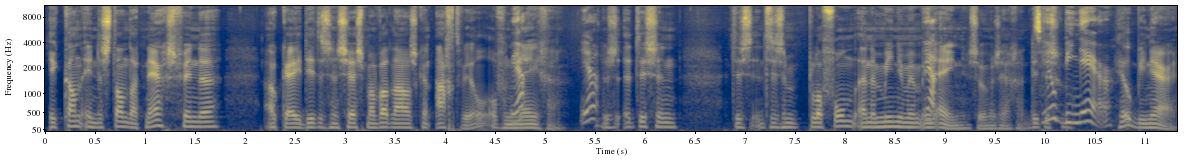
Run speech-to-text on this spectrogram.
Ik kan in de standaard nergens vinden... oké, dit is een 6, maar wat nou als ik een 8 wil? Of een Ja. 9? Ja. Dus het is een... Het is, het is een plafond en een minimum Ja. in één, zullen we zeggen. Het is heel binair. heel binair.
